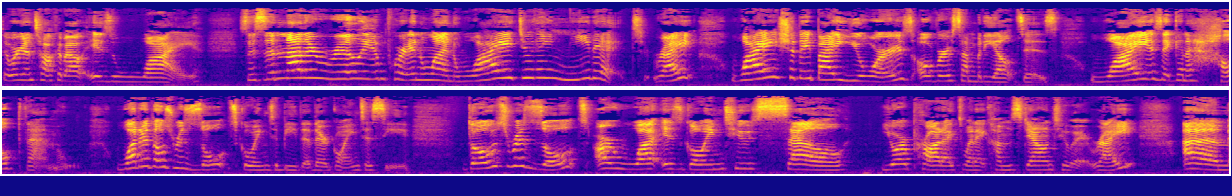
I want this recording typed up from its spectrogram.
that we're going to talk about is why. So this is another really important one. Why do they need it, right? Why should they buy yours over somebody else's? Why is it going to help them? What are those results going to be that they're going to see? Those results are what is going to sell your product when it comes down to it, right? Um,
